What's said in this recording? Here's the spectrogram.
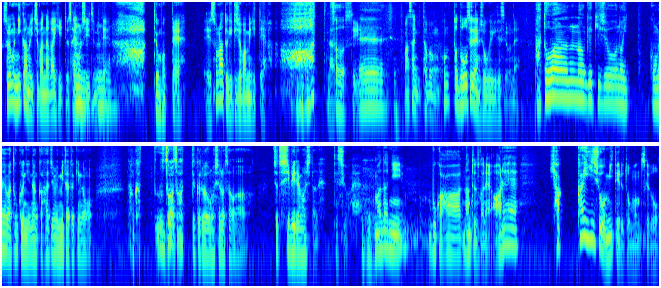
それも2課の一番長い日っていう最後のシリーズ見て、はあって思って、えーその後劇場版見に行ってはあってなるそう。ですっていうね。まさに多分本当同世代の衝撃ですよね。パトワンの劇場の1個目は特になんか初め見た時のなんかうぞわぞわってくる面白さはちょっとしびれましたね。ですよね。まだに僕はなんていうんですかね。あれ100回以上見てると思うんですけど、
